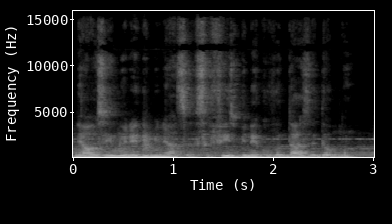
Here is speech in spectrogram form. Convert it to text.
Ne auzim mâine dimineață. Să fiți binecuvântați de Domnul.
